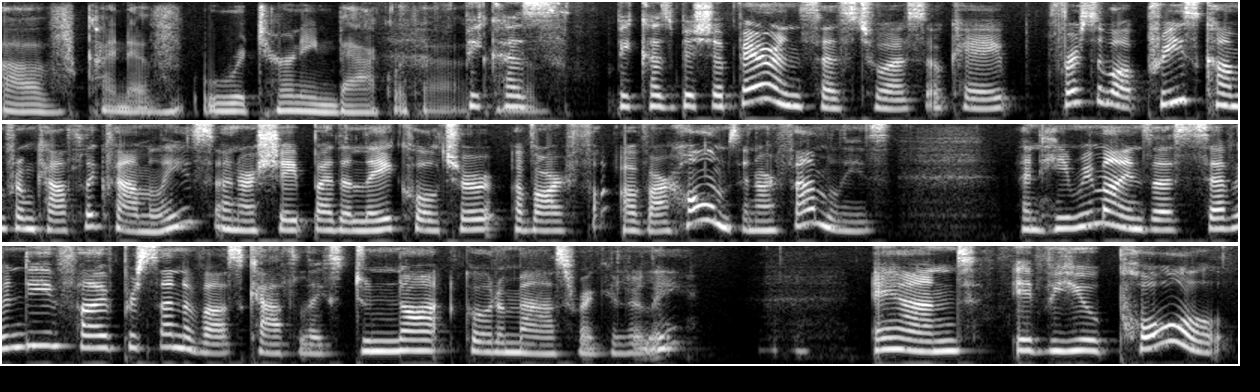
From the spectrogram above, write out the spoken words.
of kind of returning back with a because kind of because Bishop Barron says to us, okay, first of all, priests come from Catholic families and are shaped by the lay culture of our of our homes and our families. And he reminds us 75% of us Catholics do not go to mass regularly. And if you poll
